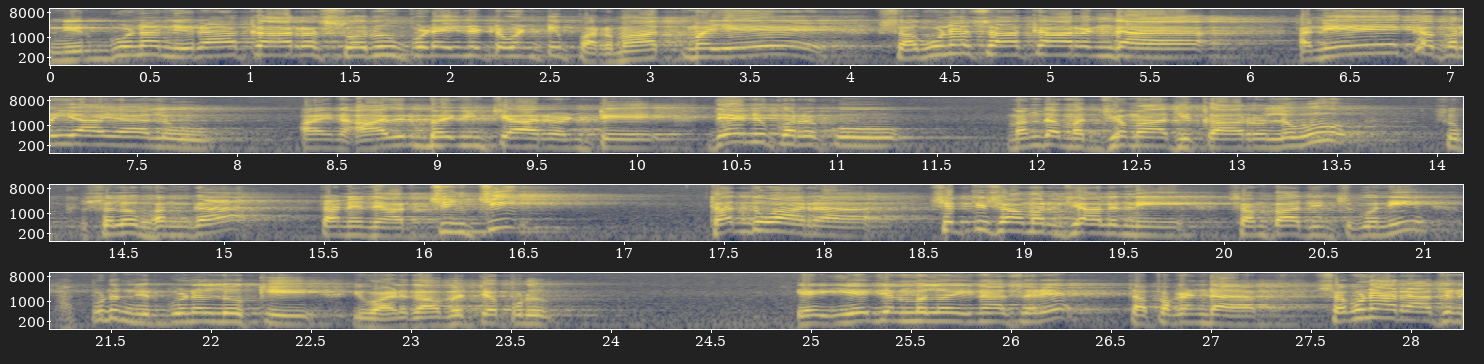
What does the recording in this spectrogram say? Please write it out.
నిర్గుణ నిరాకార స్వరూపుడైనటువంటి పరమాత్మయే సగుణ సాకారంగా అనేక పర్యాయాలు ఆయన ఆవిర్భవించారు అంటే దేని కొరకు మంద మధ్యమాధికారులు సులభంగా తనని అర్చించి తద్వారా శక్తి సామర్థ్యాలని సంపాదించుకొని అప్పుడు నిర్గుణంలోకి ఇవాళ కాబట్టి అప్పుడు ఏ ఏ జన్మలో అయినా సరే తప్పకుండా సగుణారాధన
